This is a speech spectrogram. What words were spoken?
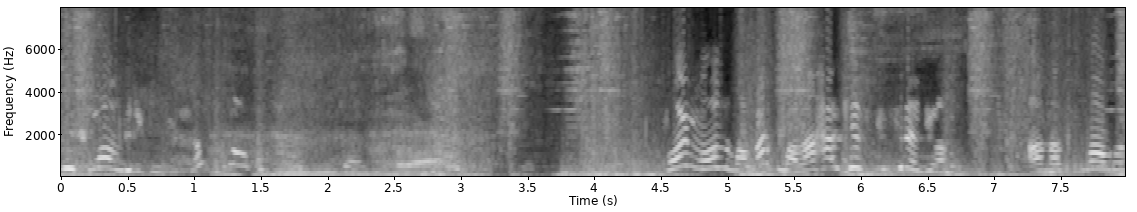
düşman birikmiş. Nasıl Koyma oğlum abartma lan. Herkes küfür ediyor. Anasını avradı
